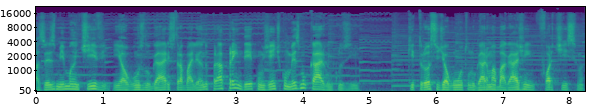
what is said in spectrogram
às vezes me mantive em alguns lugares trabalhando para aprender com gente com o mesmo cargo, inclusive, que trouxe de algum outro lugar uma bagagem fortíssima.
